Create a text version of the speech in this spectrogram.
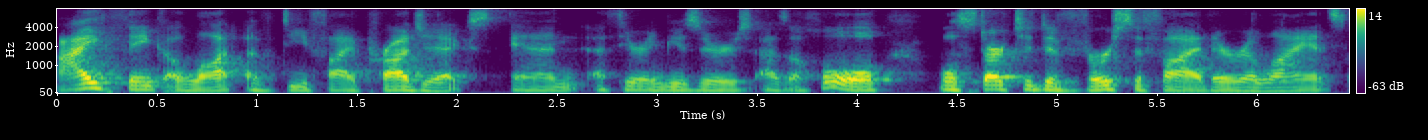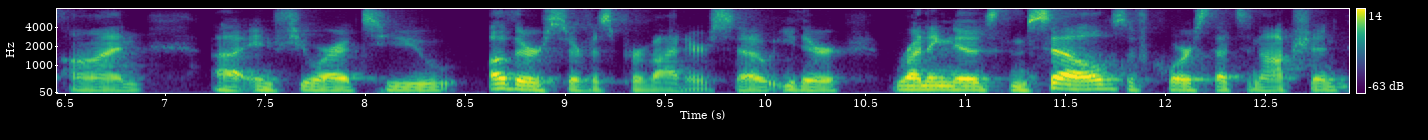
I think a lot of DeFi projects and Ethereum users as a whole will start to diversify their reliance on uh, Infura to other service providers. So either running nodes themselves, of course, that's an option,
